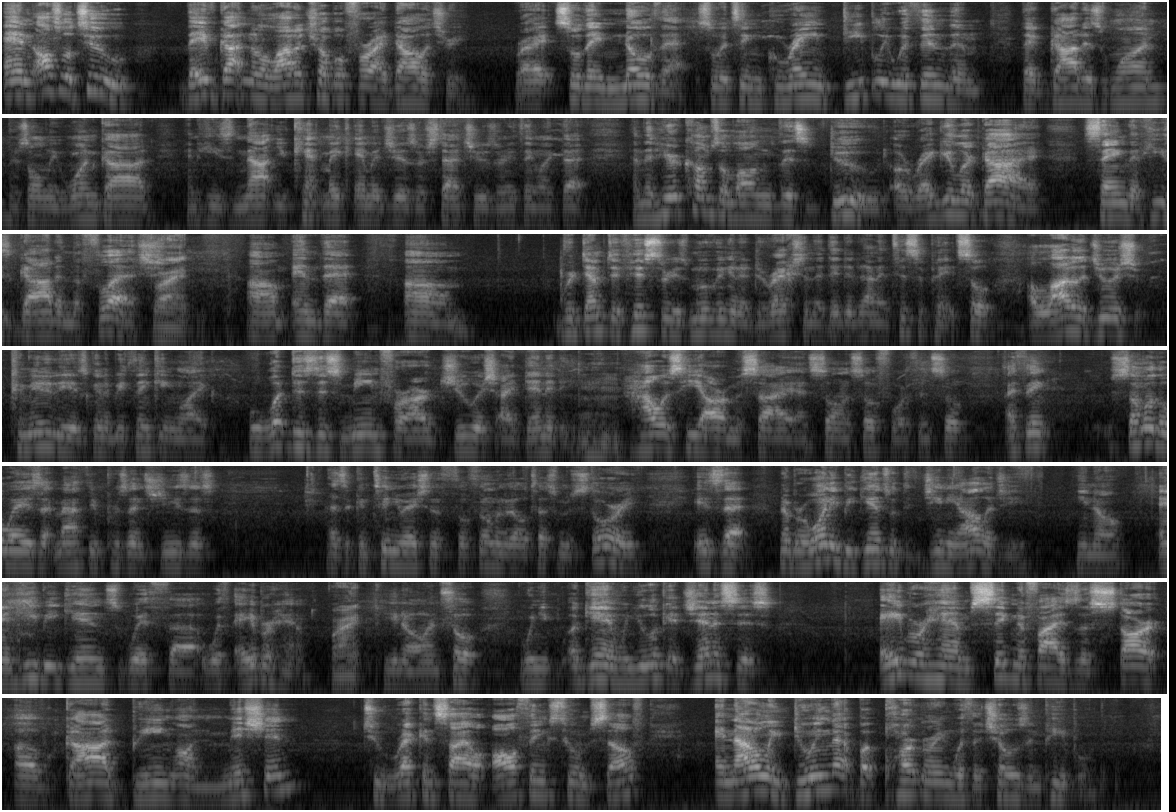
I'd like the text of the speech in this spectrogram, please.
and also too, they've gotten in a lot of trouble for idolatry, right? So they know that. So it's ingrained deeply within them that God is one, there's only one God, and he's not you can't make images or statues or anything like that. And then here comes along this dude, a regular guy, saying that he's God in the flesh Right. um, and that um, redemptive history is moving in a direction that they did not anticipate. So a lot of the Jewish community is going to be thinking like, well, what does this mean for our Jewish identity? How is he our Messiah, and so on and so forth. And so I think some of the ways that Matthew presents Jesus as a continuation of the fulfillment of the Old Testament story is that number one, he begins with the genealogy, you know, and he begins with uh, with Abraham Right. you know and so when you again when you look at genesis abraham signifies the start of god being on mission to reconcile all things to himself and not only doing that but partnering with a chosen people.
